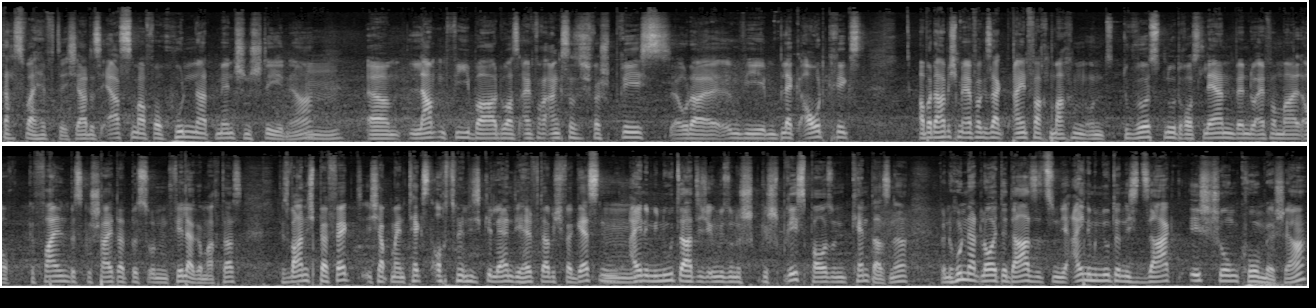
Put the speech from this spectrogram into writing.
Das war heftig, ja. Das erste Mal vor 100 Menschen stehen, ja. Ähm, Lampenfieber, du hast einfach Angst, dass du dich versprichst oder irgendwie ein Blackout kriegst. Aber da habe ich mir einfach gesagt, einfach machen und du wirst nur daraus lernen, wenn du einfach mal auch gefallen bist, gescheitert bist und einen Fehler gemacht hast. Das war nicht perfekt. Ich habe meinen Text auswendig gelernt, die Hälfte habe ich vergessen. Mhm. Eine Minute hatte ich irgendwie so eine Gesprächspause und kennt das, ne? Wenn 100 Leute da sitzen und die eine Minute nicht sagt, ist schon komisch, ja?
